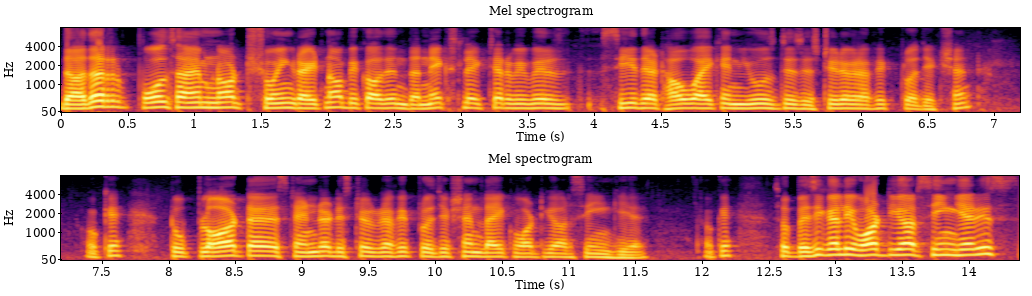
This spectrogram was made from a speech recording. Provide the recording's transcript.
The other poles I am not showing right now because in the next lecture we will see that how I can use this stereographic projection okay, to plot a standard stereographic projection like what you are seeing here. Okay. So, basically what you are seeing here is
